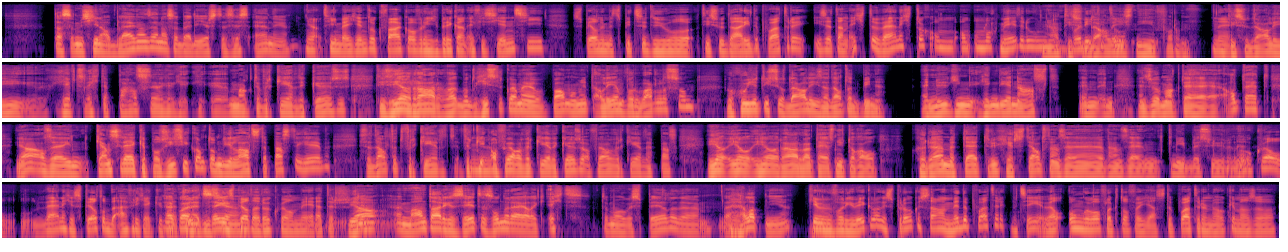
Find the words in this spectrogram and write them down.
dat ze misschien al blij gaan zijn als ze bij de eerste zes eindigen. Ja, het ging bij Gent ook vaak over een gebrek aan efficiëntie. Speel nu met spitsenduo Tissoudali de Poitre. Is het dan echt te weinig toch om, om, om nog mee te doen? Ja, Tissoudali is niet in vorm. Nee. Tissoudali geeft slechte passen, maakt de verkeerde keuzes. Het is heel raar, want gisteren kwam hij op een bepaald moment alleen voor Warleson. Een goede Tissoudali is dat altijd binnen. En nu ging, ging die naast. En, en, en zo maakt hij altijd, ja, als hij in een kansrijke positie komt om die laatste pas te geven, is dat altijd verkeerd. Verkeer, Ofwel een verkeerde keuze, ofwel een verkeerde pas. Heel, heel, heel raar, want hij is nu toch al geruime tijd terug hersteld van zijn, van zijn knieblessure. Hè. Ook wel weinig gespeeld op de Afrika Cup. Ja, ik Misschien zeggen. speelt dat ook wel mee. Dat er... ja, een maand daar gezeten zonder eigenlijk echt te mogen spelen, dat, dat helpt niet. Hè. Ik heb hem vorige week wel gesproken samen met de Poitre. Ik moet zeggen, wel ongelooflijk toffe gast. De Poitre ook, maar zo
